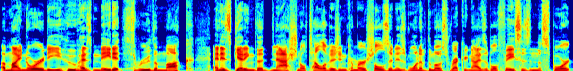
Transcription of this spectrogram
a minority who has made it through the muck and is getting the national television commercials and is one of the most recognizable faces in the sport,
